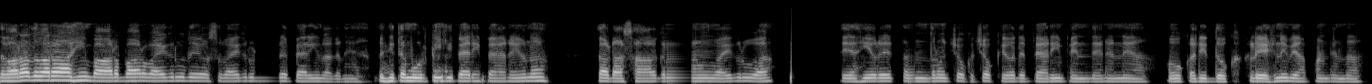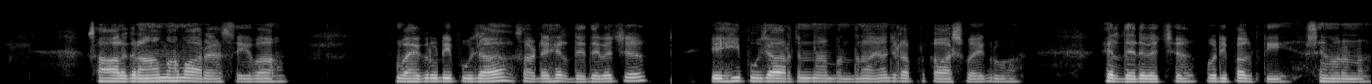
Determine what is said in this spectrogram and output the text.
ਦੁਬਾਰਾ ਦੁਬਾਰਾ ਅਸੀਂ ਬਾਰ-ਬਾਰ ਵਾਹਿਗੁਰੂ ਦੇ ਉਸ ਵਾਹਿਗੁਰੂ ਦੇ ਪੈਰੀਂ ਲੱਗਦੇ ਆ ਤੁਸੀਂ ਤਾਂ ਮੂਰਤੀ ਦੀ ਪੈਰੀ ਪੈ ਰਹੇ ਹੋ ਨਾ, ਤੁਹਾਡਾ ਸਾਲਗ੍ਰਾਮ ਵਾਹਿਗੁਰੂ ਆ ਤੇ ਅਸੀਂ ਉਹਦੇ ਅੰਦਰੋਂ ਝੁਕ ਝੁਕ ਕੇ ਉਹਦੇ ਪੈਰੀਂ ਪੈਂਦੇ ਰਹਿੰਦੇ ਆ ਉਹ ਕਦੀ ਦੁੱਖ ਕਲੇਸ਼ ਨਹੀਂ ਵਿਆਪਣ ਦਿੰਦਾ। ਸਾਲਗ੍ਰਾਮ ਹਮਾਰਾ ਸੇਵਾ। ਵਾਹਿਗੁਰੂ ਦੀ ਪੂਜਾ ਸਾਡੇ ਹਿਰਦੇ ਦੇ ਵਿੱਚ ਇਹੀ ਪੂਜਾ ਅਰਚਨਾ ਬੰਦਨਾ ਆ ਜਿਹੜਾ ਪ੍ਰਕਾਸ਼ ਵਾਹਿਗੁਰੂ ਆ। ਹਿਰਦੇ ਦੇ ਵਿੱਚ ਉਹਦੀ ਭਗਤੀ ਸਿਮਰਨ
